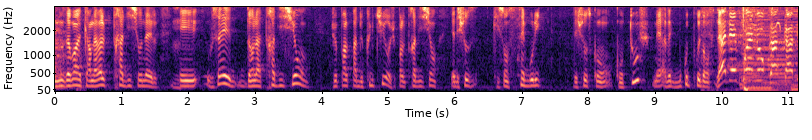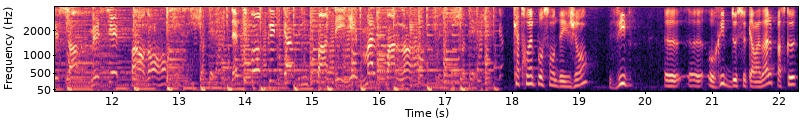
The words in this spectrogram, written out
Nous avons un carnaval traditionnel. Et vous savez, dans la tradition, je ne parle pas de culture, je parle de tradition. Il y a des choses qui sont symboliques, des choses qu'on qu'on touche, mais avec beaucoup de prudence. Là des fois nous caca de ça, monsieur pardon. Des hypocrites qui viennent parler mal parlant. 80% des gens vivent euh, euh, au rythme de ce carnaval parce que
